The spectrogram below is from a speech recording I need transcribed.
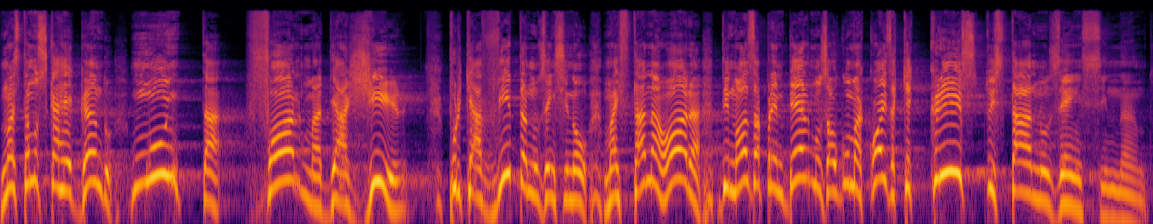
Nós estamos carregando muita forma de agir porque a vida nos ensinou, mas está na hora de nós aprendermos alguma coisa que Cristo está nos ensinando.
